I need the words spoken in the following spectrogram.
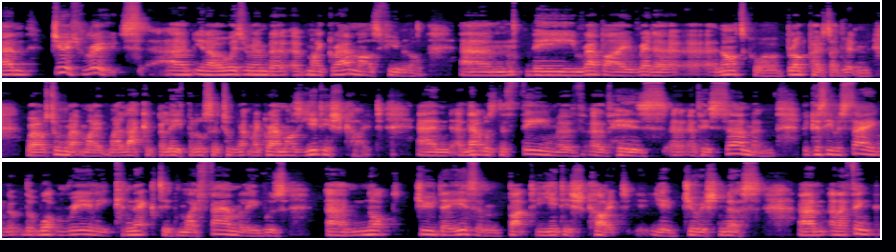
Um, Jewish roots, um, you know, I always remember at my grandma's funeral, um, the rabbi read a, an article or a blog post I'd written where I was talking about my, my lack of belief, but also talking about my grandma's Yiddishkeit, and and that was the theme of of his uh, of his sermon because he was saying that, that what really connected my family was um, not Judaism, but Yiddishkeit, you know, Jewishness. Um, and I think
